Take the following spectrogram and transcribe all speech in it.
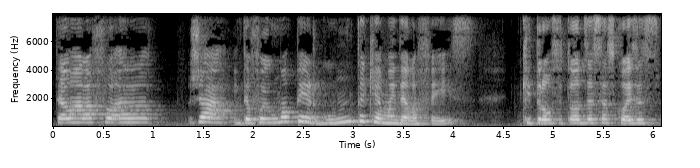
Então ela, foi, ela já. Então foi uma pergunta que a mãe dela fez que trouxe todas essas coisas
